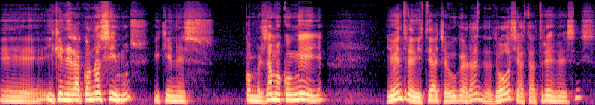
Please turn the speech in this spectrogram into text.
Eh, y quienes la conocimos y quienes conversamos con ella, yo entrevisté a Chabuca Grande dos y hasta tres veces,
